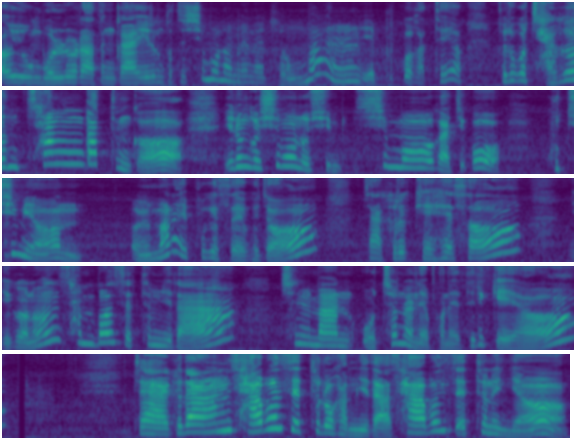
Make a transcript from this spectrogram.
어유 몰로라든가 이런 것도 심어놓으면 정말 예쁠 것 같아요. 그리고 작은 창 같은 거 이런 거 심어놓 심어가지고 굳히면 얼마나 예쁘겠어요, 그죠? 자, 그렇게 해서 이거는 3번 세트입니다. 7만 5천 원에 보내드릴게요. 자, 그 다음 4번 세트로 갑니다. 4번 세트는요,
